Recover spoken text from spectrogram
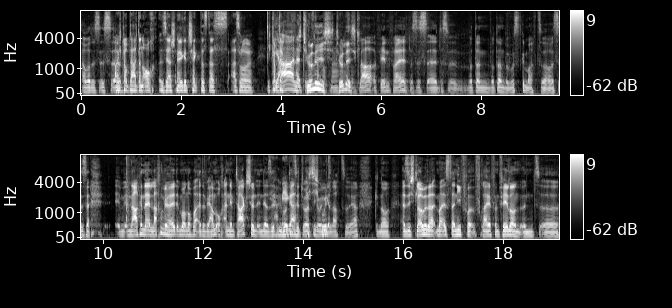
Aber das ist. Aber ich glaube, der hat dann auch sehr schnell gecheckt, dass das, also ich glaube, ja, natürlich, auch, ne? natürlich, also. klar, auf jeden Fall. Das ist, äh, das wird dann, wird dann bewusst gemacht. So. Aber es ist ja, im, im Nachhinein lachen wir halt immer noch mal. Also wir haben auch an dem Tag schon in der ja, mega, die Situation gelacht. So, ja, genau. Also ich glaube, da, man ist da nie frei von Fehlern und äh,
